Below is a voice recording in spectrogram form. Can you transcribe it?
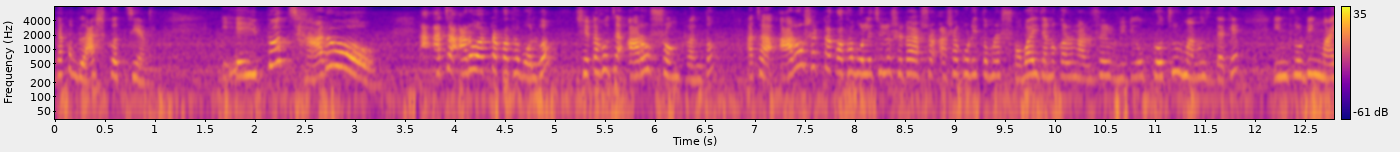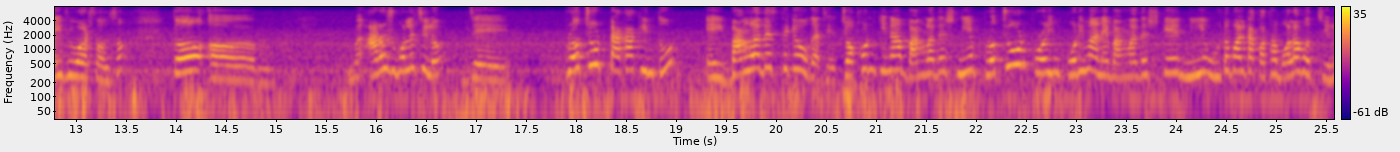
দেখো ব্লাশ করছি আমি। এই তো ছাড়ো। আচ্ছা আরও একটা কথা বলব। সেটা হচ্ছে আরস সংক্রান্ত। আচ্ছা আরস একটা কথা বলেছিল, সেটা আশা করি তোমরা সবাই জানো, কারণ আরসের ভিডিও প্রচুর মানুষ দেখে ইনক্লুডিং মাই ভিউয়ার্স অলসো তো আরস বলেছিল যে প্রচুর টাকা কিন্তু এই বাংলাদেশ থেকেও গেছে। যখন কিনা বাংলাদেশ নিয়ে প্রচুর পরি- পরিমাণে বাংলাদেশকে নিয়ে উল্টোপাল্টা কথা বলা হচ্ছিল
